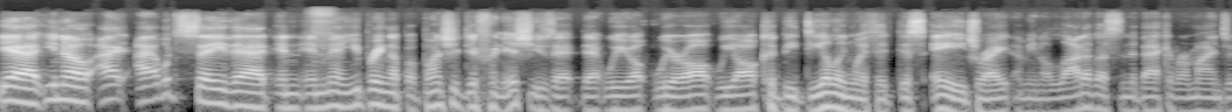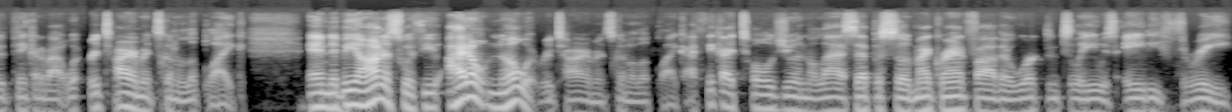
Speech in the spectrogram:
Yeah, you know, I I would say that, and and man, you bring up a bunch of different issues that that we all- we're all we all could be dealing with at this age, right? I mean, a lot of us in the back of our minds are thinking about what retirement's going to look like, and to be honest with you, I don't know what retirement's going to look like. I think I told you in the last episode, my grandfather worked until he was eighty three.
